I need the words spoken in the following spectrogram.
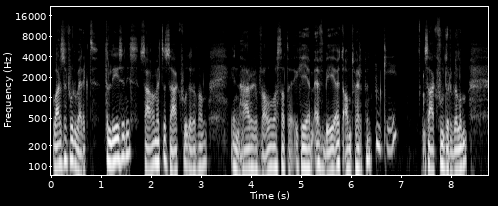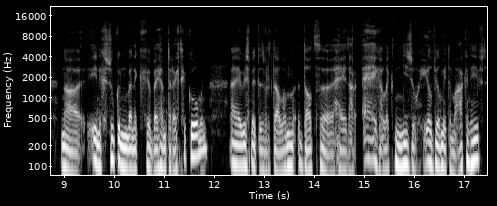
waar ze voor werkt te lezen is, samen met de zaakvoerder ervan. In haar geval was dat de GMFB uit Antwerpen Oké. zaakvoerder Willem. Na enig zoeken ben ik bij hem terechtgekomen. En hij wist mij te vertellen dat eh, hij daar eigenlijk niet zo heel veel mee te maken heeft.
